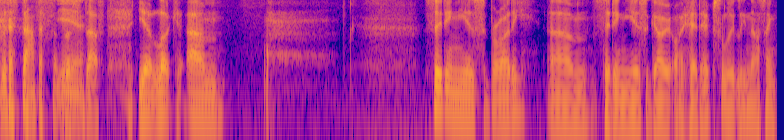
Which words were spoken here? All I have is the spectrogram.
the stuff, yeah. the stuff. Yeah. Look, um, 13 years sobriety. Um, 13 years ago, I had absolutely nothing.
